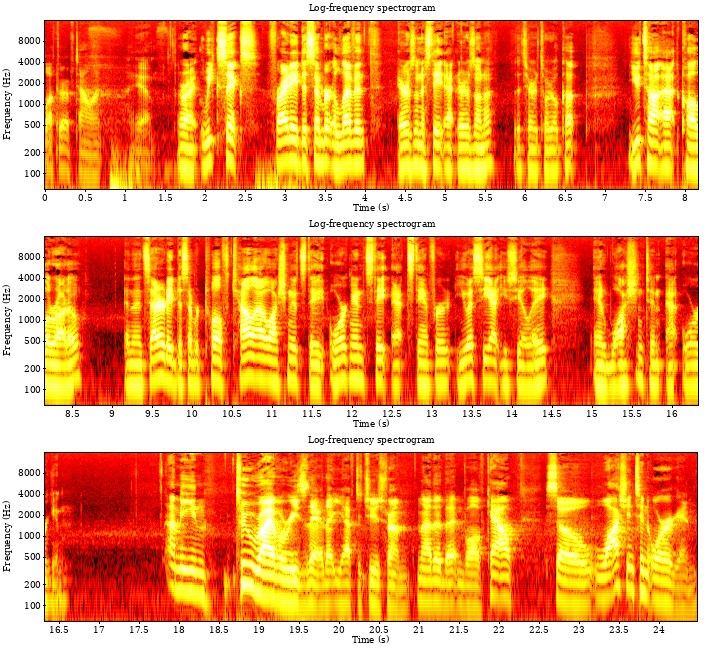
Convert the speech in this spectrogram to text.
plethora of talent. Yeah. All right. Week six, Friday, December 11th, Arizona State at Arizona, the Territorial Cup. Utah at Colorado. And then Saturday, December 12th, Cal at Washington State, Oregon State at Stanford, USC at UCLA, and Washington at Oregon. I mean, two rivalries there that you have to choose from, neither that involve Cal. So, Washington, Oregon,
